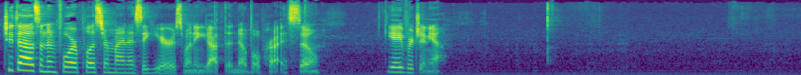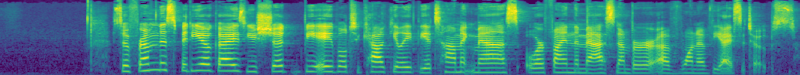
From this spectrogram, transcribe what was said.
2004 plus or minus a year is when he got the Nobel Prize. So, yay, Virginia. So from this video, guys, you should be able to calculate the atomic mass or find the mass number of one of the isotopes.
